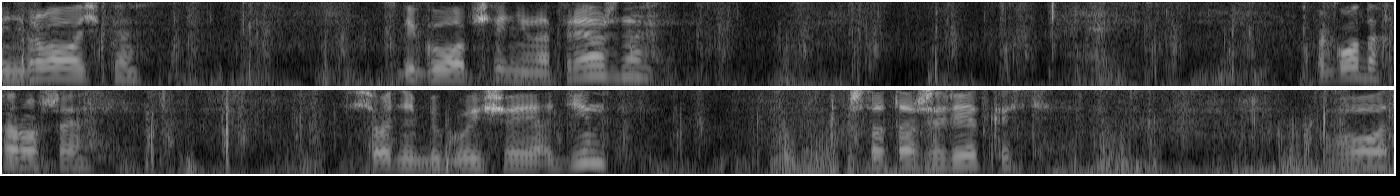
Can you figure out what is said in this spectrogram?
тренировочка. Бегу вообще не напряжно. Погода хорошая. Сегодня бегу еще и один что тоже редкость. Вот.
